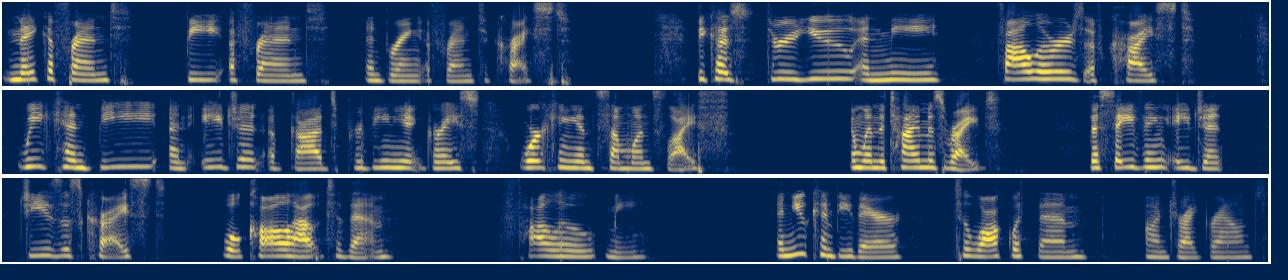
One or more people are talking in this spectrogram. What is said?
make a friend, be a friend, and bring a friend to Christ. Because through you and me, followers of Christ, We can be an agent of God's prevenient grace working in someone's life. And when the time is right, the saving agent, Jesus Christ, will call out to them, Follow me. And you can be there to walk with them on dry ground.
